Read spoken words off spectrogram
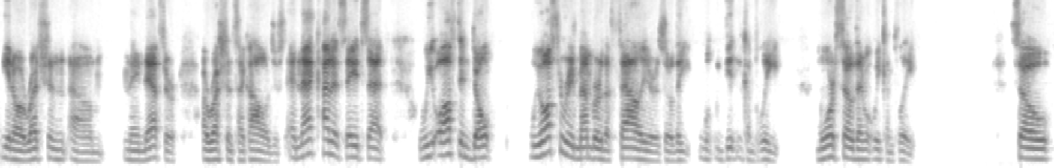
you know, a Russian um, named after a Russian psychologist, and that kind of states that we often don't, we often remember the failures or the what we didn't complete more so than what we complete. So,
